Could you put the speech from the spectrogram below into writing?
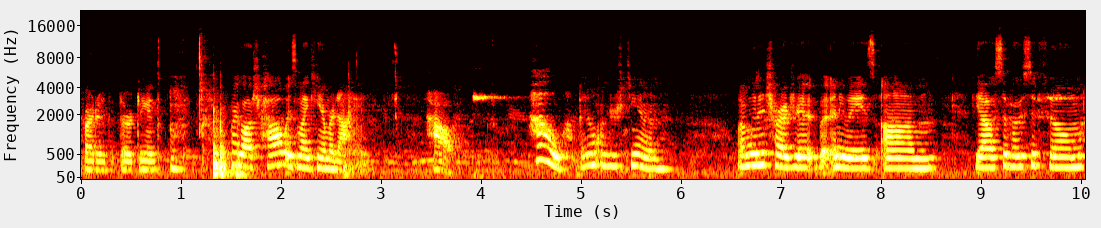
Friday the 13th. Oh my gosh, how is my camera dying? How? How? I don't understand. I'm gonna charge it, but anyways, um, yeah, I was supposed to film,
